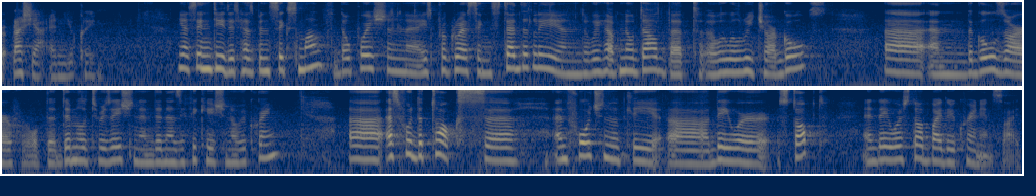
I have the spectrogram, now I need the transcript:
R Russia and Ukraine? Yes, indeed, it has been six months. The operation uh, is progressing steadily, and we have no doubt that uh, we will reach our goals. Uh, and the goals are of the demilitarization and denazification of Ukraine. Uh, as for the talks, uh, unfortunately, uh, they were stopped, and they were stopped by the Ukrainian side.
